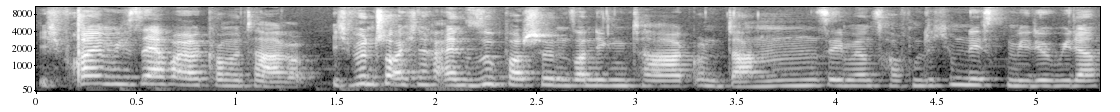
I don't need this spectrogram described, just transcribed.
Ich freue mich sehr auf eure Kommentare. Ich wünsche euch noch einen super schönen sonnigen Tag und dann sehen wir uns hoffentlich im nächsten Video wieder.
